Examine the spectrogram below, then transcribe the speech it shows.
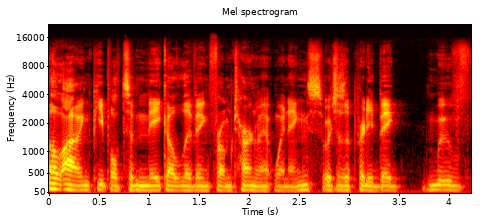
allowing people to make a living from tournament winnings, which is a pretty big move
